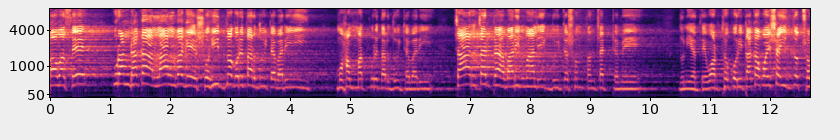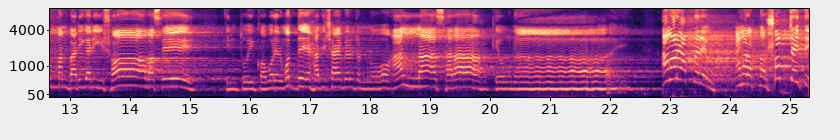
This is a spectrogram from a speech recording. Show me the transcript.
সব আছে। পুরান ঢাকা, লালবাগে, শহীদনগরে তার দুইটা বাড়ি, মোহাম্মদপুরে তার দুইটা বাড়ি। চার, চারটা বাড়ির মালিক, দুইটা সন্তান, চারটা মেয়ে। দুনিয়াতে অর্থ করি, টাকা পয়সা, ইজ্জত, সম্মান, বাড়ি, গাড়ি, সব আছে। কিন্তু ওই কবরের মধ্যে হাদি সাহেবের জন্য আল্লাহ ছাড়া কেউ নাই। আমারে আপনারেও, আমার আপনার সবচাইতে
